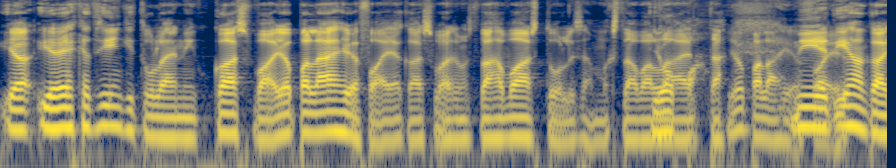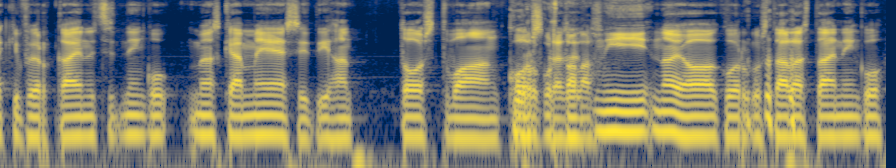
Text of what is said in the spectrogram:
ja, ja ehkä siinkin tulee niin kuin kasvaa, jopa lähiöfaija kasvaa semmoista vähän vastuullisemmaksi tavallaan, Jopa, että, jopa niin, että ihan kaikki fyrkkaa ei nyt sitten niinku myöskään mene sit ihan tosta vaan. koska Kurkusta alas. Se, niin, no joo, kurkusta alas tai niinku,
